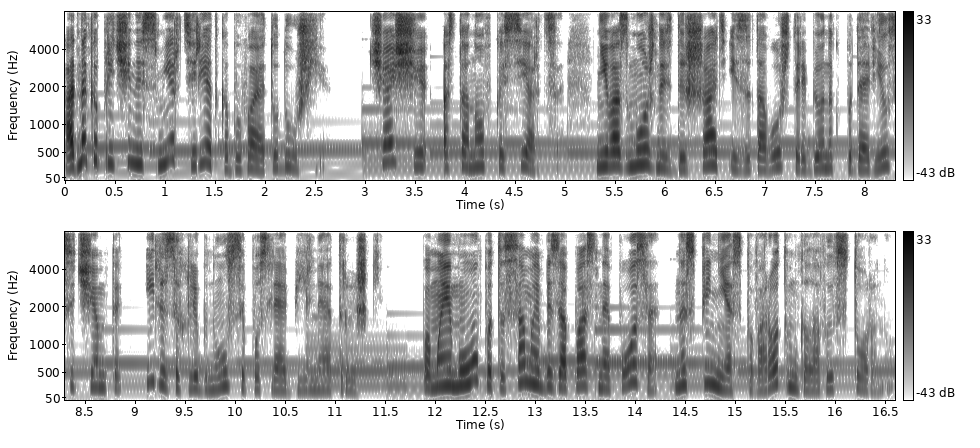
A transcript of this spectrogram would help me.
Однако причиной смерти редко бывает удушье. Чаще остановка сердца, невозможность дышать из-за того, что ребенок подавился чем-то или захлебнулся после обильной отрыжки. По моему опыту, самая безопасная поза – на спине с поворотом головы в сторону.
